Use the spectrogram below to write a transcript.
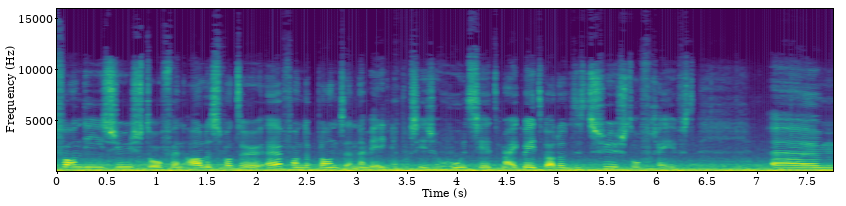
van die zuurstof en alles wat er hè, van de planten. En dan weet ik niet precies hoe het zit. Maar ik weet wel dat het zuurstof geeft. Um,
